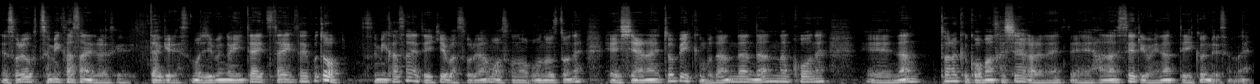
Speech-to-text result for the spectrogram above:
でそれを積み重ねただけです。もう自分が言いたい、伝えたいことを積み重ねていけば、それはもうそのおのずとね、えー知らないトピックもだんだんだんだんこうね、えーなんとなくごまかしながらね、えー話せるようになっていくんですよね。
